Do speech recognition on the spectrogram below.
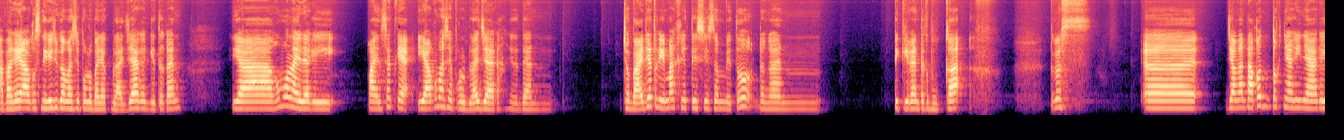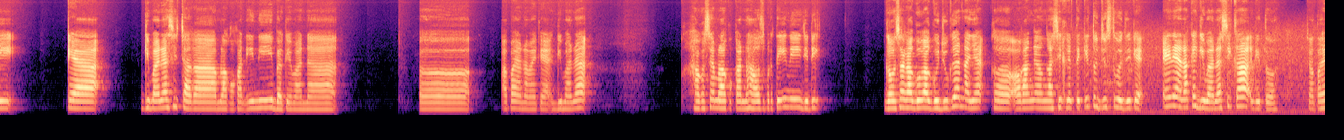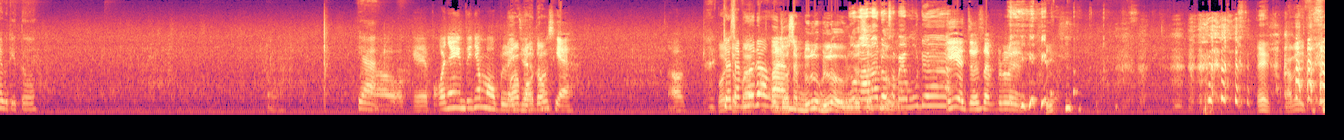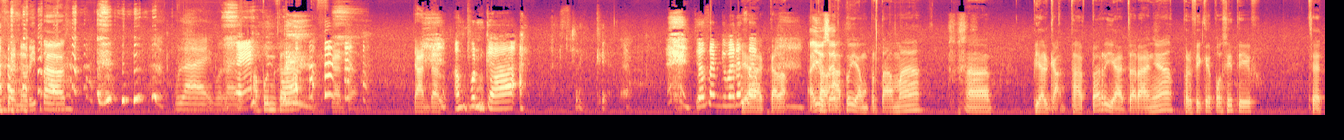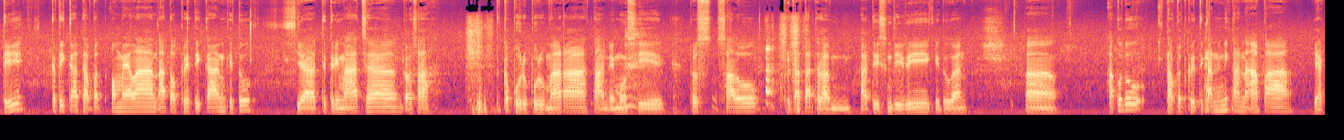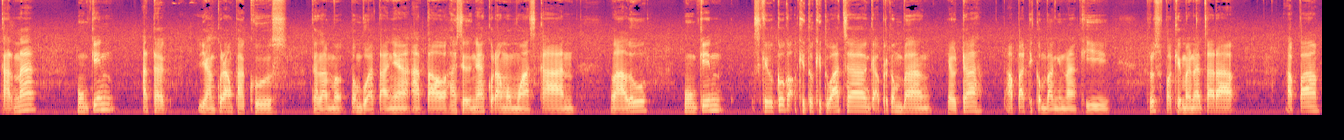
apalagi aku sendiri juga masih perlu banyak belajar kayak gitu kan. Ya aku mulai dari mindset kayak, ya aku masih perlu belajar gitu dan coba aja terima kritisisme itu dengan pikiran terbuka. Terus eh jangan takut untuk nyari-nyari kayak gimana sih cara melakukan ini, bagaimana eh apa ya namanya kayak gimana harusnya melakukan hal seperti ini. Jadi gak usah ragu-ragu juga nanya ke orang yang ngasih kritik itu justru jadi kayak eh ini anaknya gimana sih kak gitu. Contohnya begitu. Ya, Oh, oke. Pokoknya intinya mau belajar mau dong. terus ya. Oke. Gua Joseph coba- dulu dong. Oh, Joseph dulu belum Lo Joseph dong sama yang muda Iya, Joseph dulu. Eh, kami senioritas. mulai, mulai. eh, Ampun, Kak. Canda. Candal. ampun, Kak. Joseph gimana, Ya, Sep? kalau Ayo, kalau Sep. aku yang pertama eh, biar gak baper ya caranya berpikir positif. Jadi ketika dapat omelan atau kritikan gitu ya diterima aja, nggak usah keburu-buru marah, tahan emosi, terus selalu berkata dalam hati sendiri gitu kan. Eh, aku tuh dapat kritikan ini karena apa? Ya karena mungkin ada yang kurang bagus dalam pembuatannya atau hasilnya kurang memuaskan lalu mungkin skillku kok gitu-gitu aja nggak berkembang ya udah apa dikembangin lagi terus bagaimana cara apa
